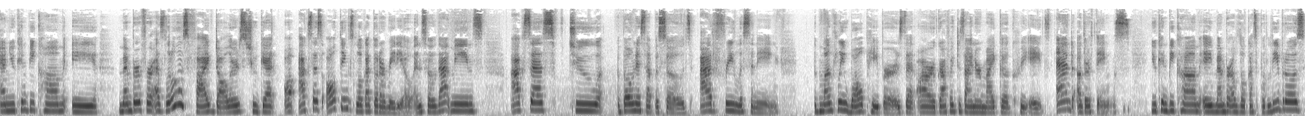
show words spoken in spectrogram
and you can become a member for as little as $5 to get all, access all things Locatora Radio. And so that means access to bonus episodes, ad-free listening, monthly wallpapers that our graphic designer Micah creates, and other things. You can become a member of Locas por Libros.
